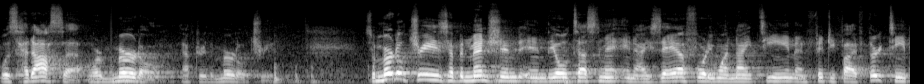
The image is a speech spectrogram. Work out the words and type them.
was Hadassah, or myrtle, after the myrtle tree. So, myrtle trees have been mentioned in the Old Testament in Isaiah 41:19 and 55:13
